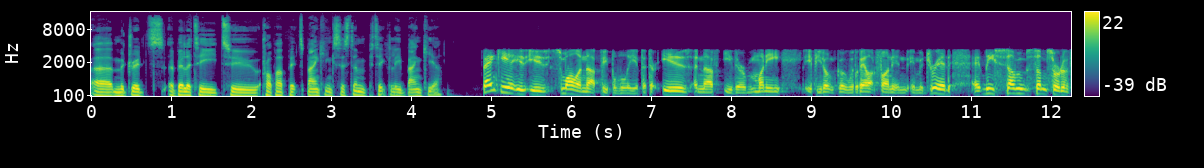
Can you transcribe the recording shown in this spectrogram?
uh, Madrid's ability to prop up its banking system, particularly Bankia? Bankia is, is, small enough, people believe, that there is enough either money, if you don't go with a bailout fund in, in Madrid, at least some, some sort of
